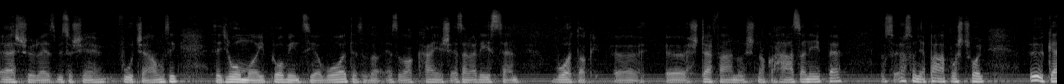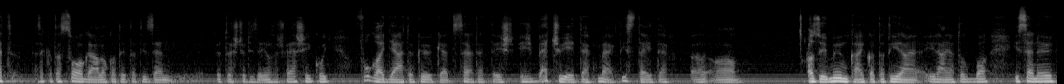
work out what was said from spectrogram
elsőre ez biztos ilyen furcsán hangzik, ez egy római provincia volt, ez az, ez az Akhája, és ezen a részen voltak ö, ö, Stefánusnak a házanépe. Azt mondja Pápost, hogy őket, ezeket a szolgálókat itt a 15-ös 18-as versig, hogy fogadjátok őket szeretettel, és, és becsüljétek meg, tiszteljétek a, a, az ő munkáikat a ti irányatokba, hiszen ő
